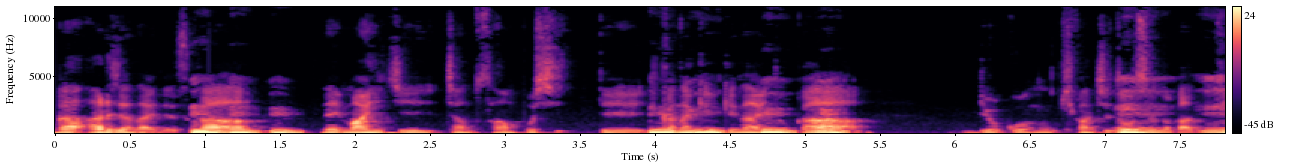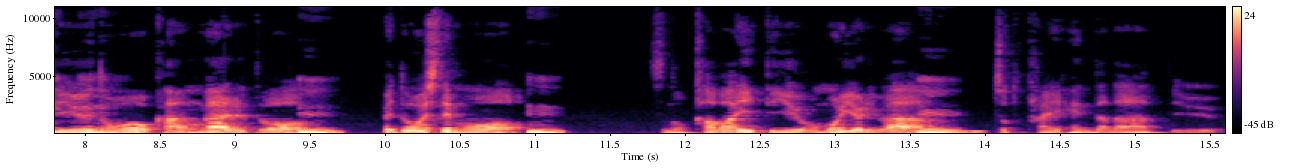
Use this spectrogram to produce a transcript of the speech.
があるじゃないですうんか。うんうん。ね、毎日ちゃんと散歩していかなきゃいけないとか、旅行の期間中どうするのかっていうのを考えると、やっうん。ぱりどうしてもう、ん。その可愛いっていう思いよりは、うん。ちょっと大変だなっていう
